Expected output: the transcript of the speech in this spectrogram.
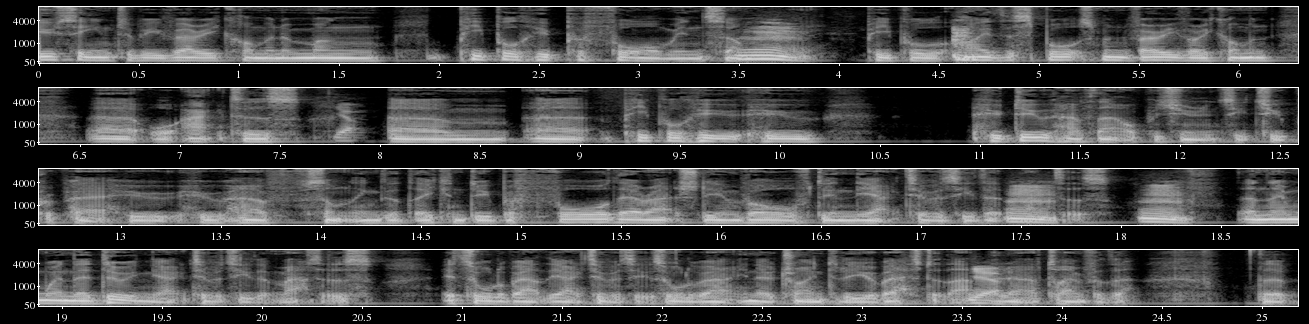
do seem to be very common among people who perform in some Mm. way. People, either sportsmen, very very common, uh, or actors. Yep. Um, uh, people who who who do have that opportunity to prepare, who who have something that they can do before they're actually involved in the activity that Mm. matters. Mm. And then when they're doing the activity that matters, it's all about the activity. It's all about you know trying to do your best at that. Yeah. You don't have time for the the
